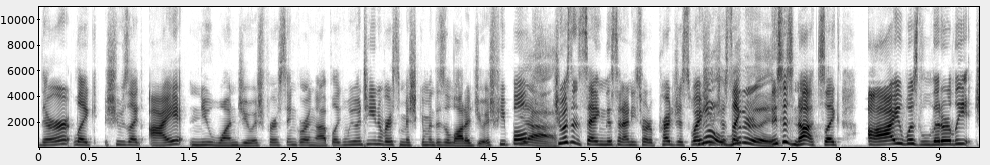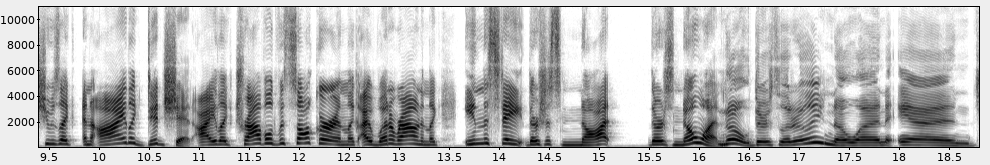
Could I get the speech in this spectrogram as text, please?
there like she was like i knew one jewish person growing up like we went to university of michigan where there's a lot of jewish people Yeah. she wasn't saying this in any sort of prejudiced way she no, was just like this is nuts like i was literally she was like and i like did shit i like traveled with soccer and like i went around and like in the state there's just not there's no one No, there's literally no one. And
